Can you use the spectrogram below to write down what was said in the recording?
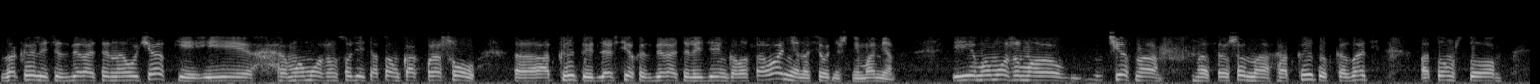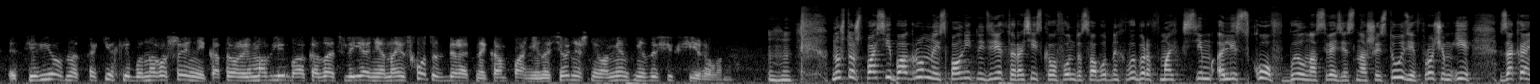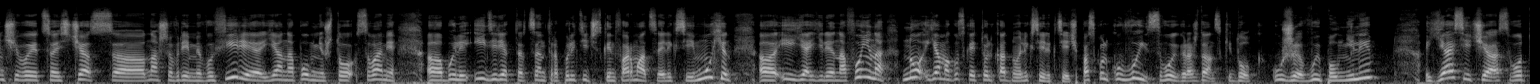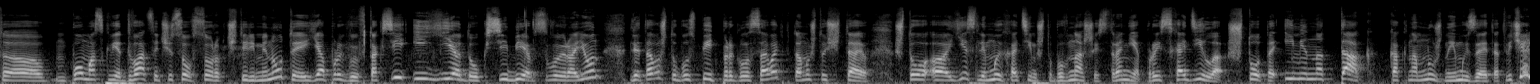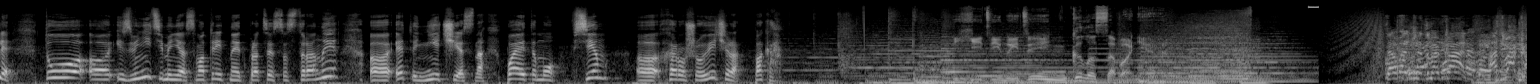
закрылись избирательные участки, и мы можем судить о том, как прошел э, открытый для всех избирателей день голосования на сегодняшний момент. И мы можем э, честно, совершенно открыто сказать о том, что серьезных каких-либо нарушений, которые могли бы оказать влияние на исход избирательной кампании, на сегодняшний момент не зафиксировано. Угу. Ну что ж, спасибо огромное. Исполнительный директор Российского фонда свободных выборов Максим Лесков был на связи с нашей студией. Впрочем, и заканчивается сейчас э, наше время в эфире. Я напомню, что с вами э, были и директор Центра политической информации Алексей Мухин, э, и я, Елена Фонина. Но я могу сказать только одно, Алексей Алексеевич. Поскольку вы свой гражданский долг уже выполнили, я сейчас вот э, по Москве 20 часов 44 минуты, я прыгаю в такси и еду к себе в свой район для того, чтобы успеть проголосовать, потому что считаю, что э, если мы хотим, чтобы в нашей стране происходило что-то именно так, как нам нужно, и мы за это отвечали, то, э, извините меня, смотреть на этот процесс со стороны, э, это нечестно. Поэтому всем э, хорошего вечера. Пока. Единый день голосования. Товарищ адвокат! Адвокат!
